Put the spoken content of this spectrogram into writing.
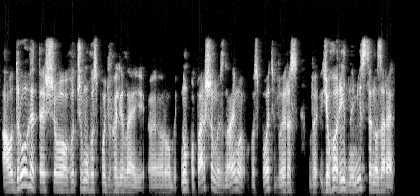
А от друге, те, що чому Господь в Галілеї е, робить. Ну, по-перше, ми знаємо, Господь вирос в його рідне місце Назарет.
